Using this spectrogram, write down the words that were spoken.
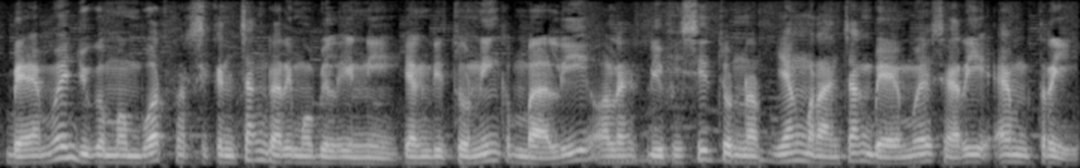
BMW juga membuat versi kencang dari mobil ini yang dituning kembali oleh divisi tuner yang merancang BMW seri M3.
